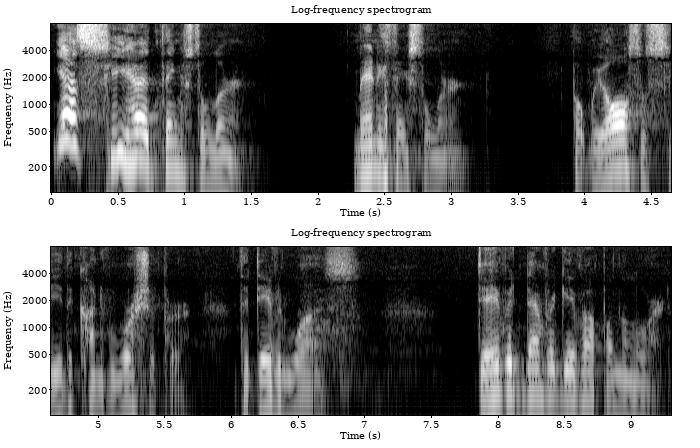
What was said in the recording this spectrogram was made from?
Yes, he had things to learn, many things to learn. But we also see the kind of worshiper that David was. David never gave up on the Lord.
